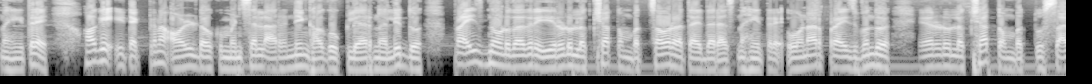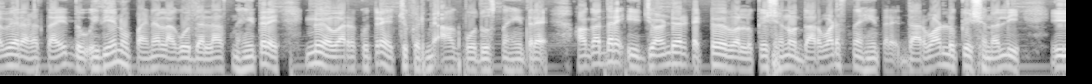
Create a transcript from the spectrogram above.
ಸ್ನೇಹಿತರೆ. ಹಾಗೆ ಈ ಟ್ರ್ಯಾಕ್ಟರ್ನ ಆಲ್ ಡಾಕ್ಯುಮೆಂಟ್ಸ್ ಎಲ್ಲ ರನ್ನಿಂಗ್ ಹಾಗೂ ಕ್ಲಿಯರ್ನಲ್ಲಿದ್ದು ಪ್ರೈಸ್ ನೋಡೋದಾದರೆ ಎರಡು ಲಕ್ಷ ತೊಂಬತ್ತು ಸಾವಿರ ಹೇಳ್ತಾ ಇದ್ದಾರೆ ಸ್ನೇಹಿತರೆ. ಓನರ್ ಪ್ರೈಸ್ ಬಂದು ಎರಡು ಲಕ್ಷ ತೊಂಬತ್ತು ಸಾವಿರ ಹೇಳ್ತಾ ಇದ್ದು ಇದೇನು ಫೈನಲ್ ಆಗುವುದಲ್ಲ ಸ್ನೇಹಿತರೆ. ಇನ್ನು ವ್ಯವಹಾರ ಕೂತ್ರೆ ಹೆಚ್ಚು ಕಡಿಮೆ ಆಗ್ಬೋದು, ಸ್ನೇಹಿತರೆ. ಹಾಗಾದರೆ ಈ ಜಾಂಡಿಯರ್ ಟ್ರ್ಯಾಕ್ಟರ್ ಇರುವ ಲೊಕೇಶನ್ ಧಾರವಾಡ, ಸ್ನೇಹಿತರೆ. ಧಾರವಾಡ ಲೊಕೇಶನ್ ಅಲ್ಲಿ ಈ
